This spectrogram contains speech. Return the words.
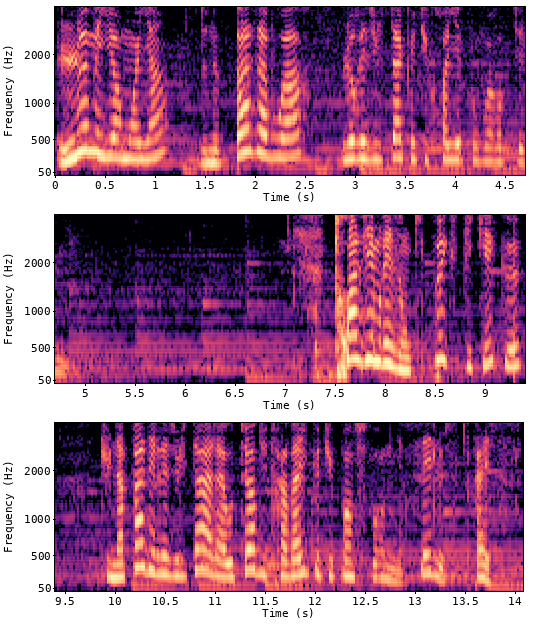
le meilleur moyen de ne pas avoir le résultat que tu croyais pouvoir obtenir. Troisième raison qui peut expliquer que tu n'as pas des résultats à la hauteur du travail que tu penses fournir, c'est le stress.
